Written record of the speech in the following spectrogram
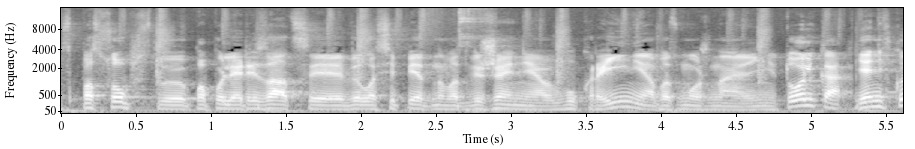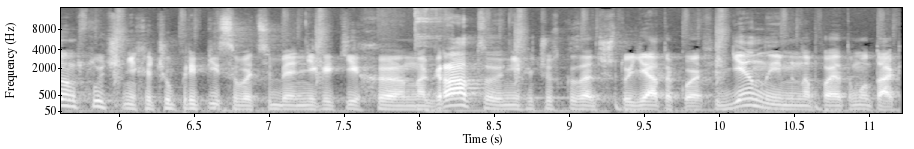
способствую популяризации велосипедного движения в Украине, а возможно и не только. Я ни в коем случае не хочу приписывать себе никаких э, наград, не хочу сказать, что я такой офигенный, именно поэтому так.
